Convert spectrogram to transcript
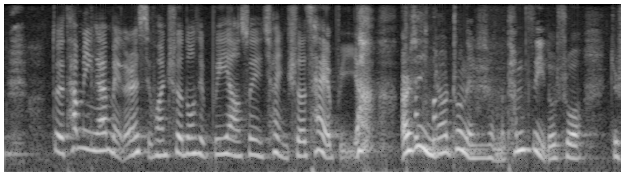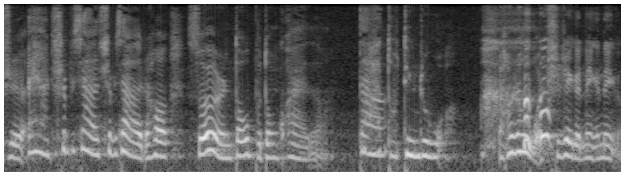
对他们应该每个人喜欢吃的东西不一样，所以劝你吃的菜也不一样。而且你知道重点是什么？他们自己都说，就是哎呀吃不下了，吃不下了，然后所有人都不动筷子，大家都盯着我，然后让我吃这个那个那个。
